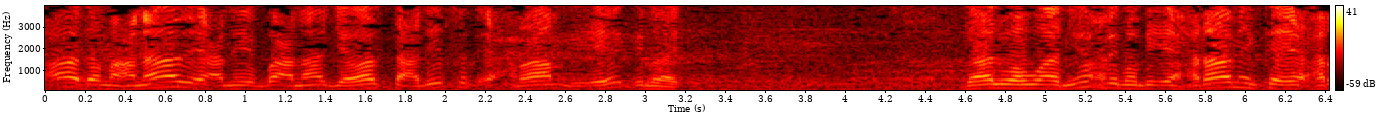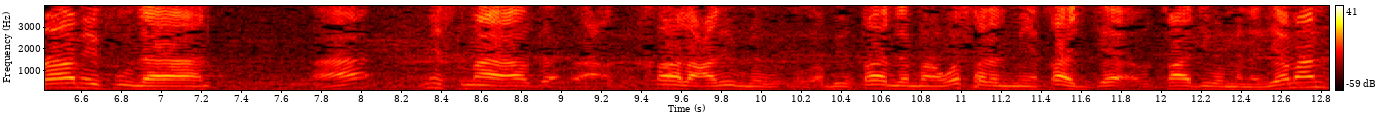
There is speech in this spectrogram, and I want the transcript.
هذا معناه يعني معناه جواز تعليق الإحرام بإيه؟ بالهي قال وهو أن يحرم بإحرام كإحرام فلان. ها؟ مثل ما قال علي بن أبي طالب لما وصل الميقات قادما من اليمن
